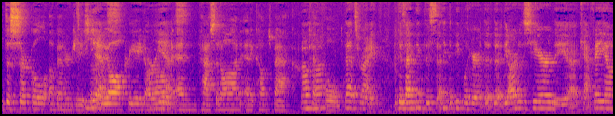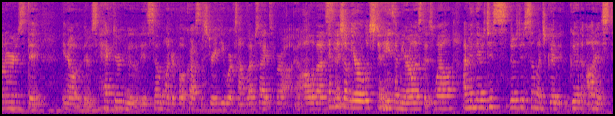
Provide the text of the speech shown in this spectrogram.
the circle of energy, so that we all create our own Yes. and pass it on, and it comes back Uh-huh. tenfold. That's right. Because I think this, I think the people here, the, the, the artists here, the uh, cafe owners, the, you know, there's Hector who is so wonderful across the street. He works on websites for all, all of us, And he's a muralist too. and he's a muralist as well. I mean, there's just there's just so much good, good, honest,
